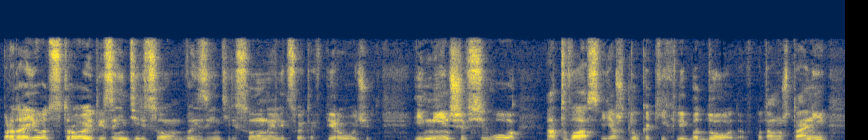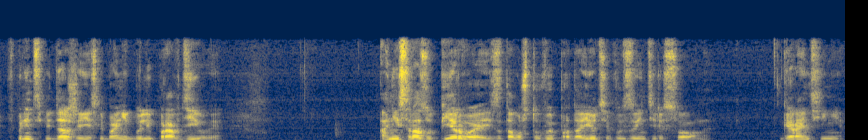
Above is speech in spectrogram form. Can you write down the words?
продает, строит и заинтересован. Вы заинтересованное лицо, это в первую очередь. И меньше всего от вас я жду каких-либо доводов, потому что они, в принципе, даже если бы они были правдивые, они сразу первое из-за того, что вы продаете, вы заинтересованы. Гарантии нет.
